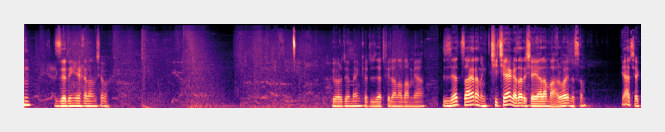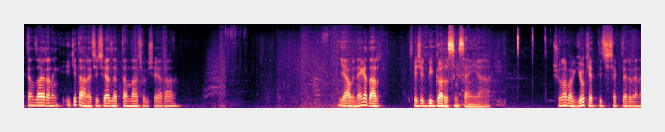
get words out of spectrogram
Zed'in yakalanışa bak. Gördüğüm en kötü Zed filan adam ya. Zed Zyra'nın çiçeğe kadar işe yaramar oynasın. Gerçekten Zyra'nın iki tane çiçeğe Zed'den daha çok işe yarar. Ya ne kadar çeşit bir garısın sen ya. Şuna bak yok etti çiçekleri beni.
